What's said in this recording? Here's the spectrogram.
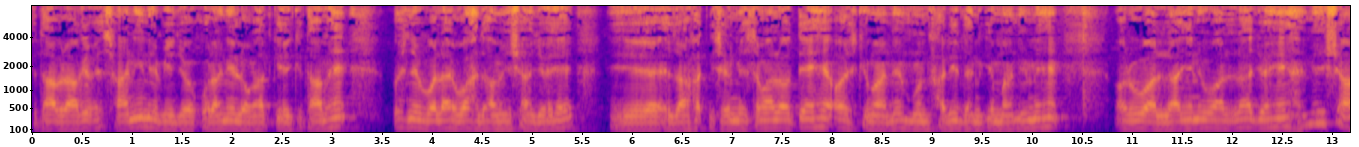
کتاب راغب اسفانی نے بھی جو قرآن لغات کی کتاب ہیں اس نے بولا وحد ہمیشہ جو ہے اضافت کی شکل میں استعمال ہوتے ہیں اور اس کے معنی منفردن کے معنی میں ہے اور وہ اللہ یعنی وہ اللہ جو ہے ہمیشہ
